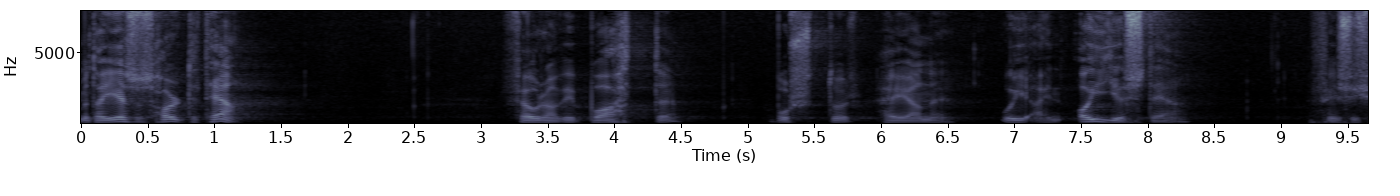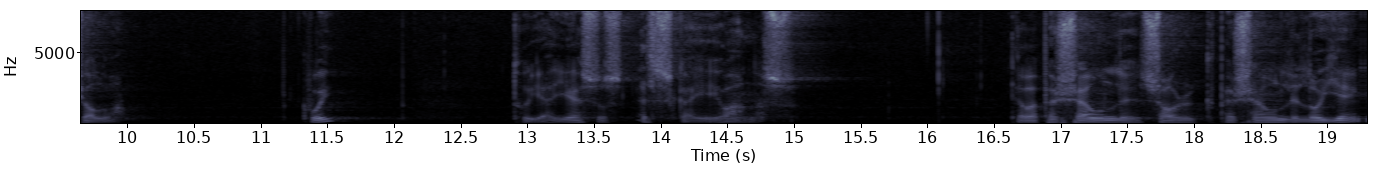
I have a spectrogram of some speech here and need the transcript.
Men da Jesus hørte til, før han vi bate, bostor, heiane, og i ein øyeste, for seg selv. Hvor? Tog jeg Jesus elsker i Johannes. Det var personlig sorg, personlig lojeng,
